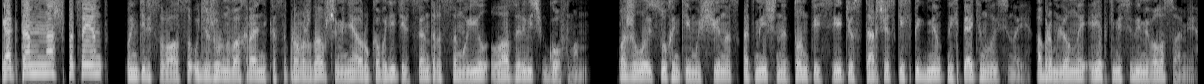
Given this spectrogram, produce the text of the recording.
«Как там наш пациент?» поинтересовался у дежурного охранника, сопровождавший меня руководитель центра Самуил Лазаревич Гофман. Пожилой сухонький мужчина с отмеченной тонкой сетью старческих пигментных пятен лысиной, обрамленной редкими седыми волосами.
